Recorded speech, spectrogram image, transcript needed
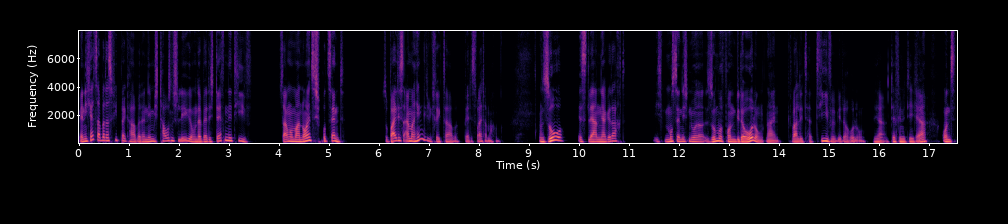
Wenn ich jetzt aber das Feedback habe, dann nehme ich 1000 Schläge und da werde ich definitiv, sagen wir mal 90 Prozent, sobald ich es einmal hingekriegt habe, werde ich es weitermachen. Und so ist Lernen ja gedacht. Ich muss ja nicht nur Summe von Wiederholung, nein, qualitative Wiederholung. Ja, definitiv. Ja. ja. Und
